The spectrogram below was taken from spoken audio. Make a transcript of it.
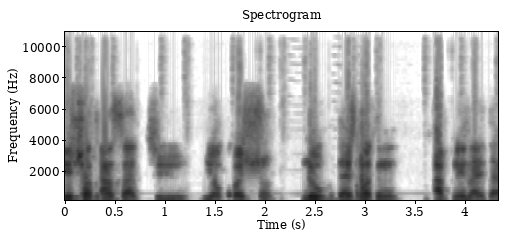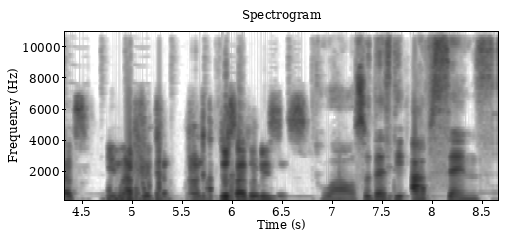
a short answer to your question no, there's nothing happening like that in Africa. And those are the reasons. Wow. So there's the absence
